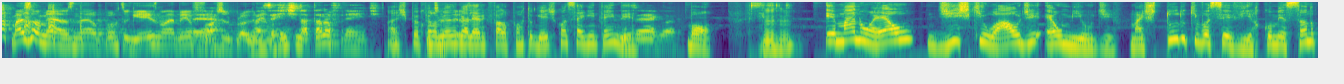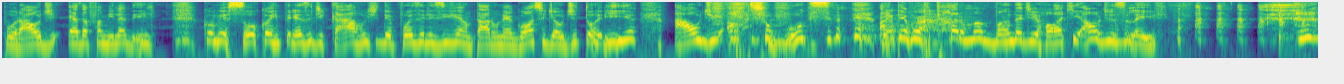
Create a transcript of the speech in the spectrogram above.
Mais ou menos, né? O português não é bem o forte do programa. Mas a gente ainda tá na frente. Acho que pelo menos a galera que fala português consegue entender. Pois é, agora. Bom, Uhum. Emanuel diz que o Audi é humilde, mas tudo que você vir começando por Audi é da família dele. Começou com a empresa de carros, depois eles inventaram um negócio de auditoria, áudio, audiobooks, até montaram uma banda de rock Audio Slave.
